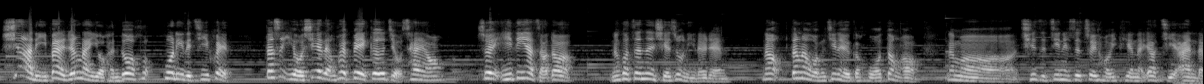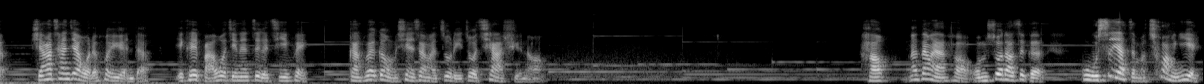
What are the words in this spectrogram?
下礼拜仍然有很多获获利的机会，但是有些人会被割韭菜哦，所以一定要找到能够真正协助你的人。那当然，我们今天有个活动哦。那么其实今天是最后一天了，要结案的。想要参加我的会员的，也可以把握今天这个机会。赶快跟我们线上的助理做洽询哦。好，那当然哈，我们说到这个股市要怎么创业，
